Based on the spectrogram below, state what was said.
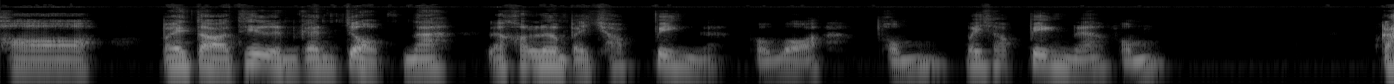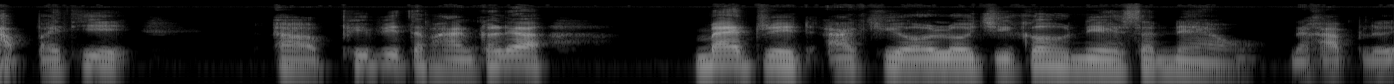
พอไปต่อที่อื่นกันจบนะ แล้วเขาเริ่มไปช้อปปิ้งผมบอกว่าผมไม่ช้อปปิ้งนะ ผมกลับไปที่พิพิธภัณฑ์เขาเรียกว่า Madrid Archaeological Nacional นะครับ หรือ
